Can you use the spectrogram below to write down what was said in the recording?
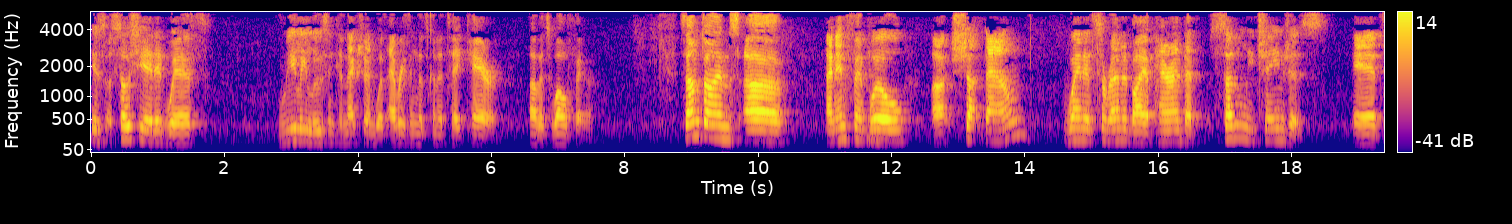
is associated with really losing connection with everything that's going to take care of its welfare. Sometimes uh, an infant will uh, shut down when it's surrounded by a parent that suddenly changes its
